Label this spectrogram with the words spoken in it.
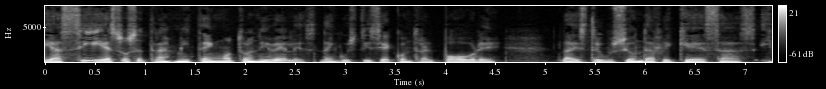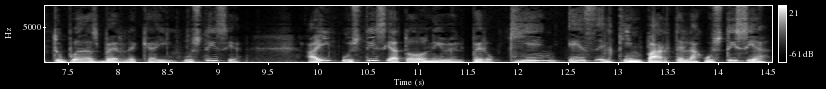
Y así eso se transmite en otros niveles, la injusticia contra el pobre, la distribución de riquezas y tú puedas verle que hay injusticia. Hay justicia a todo nivel, pero ¿quién es el que imparte la justicia?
